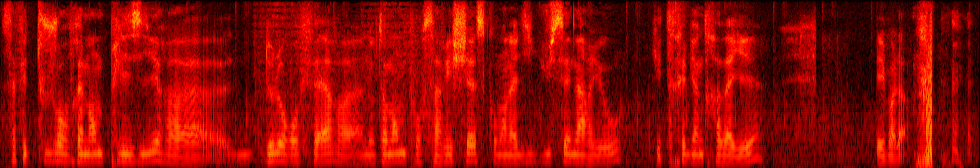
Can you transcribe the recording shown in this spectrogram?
ça fait toujours vraiment plaisir de le refaire, notamment pour sa richesse, comme on a dit, du scénario, qui est très bien travaillé. Et voilà.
